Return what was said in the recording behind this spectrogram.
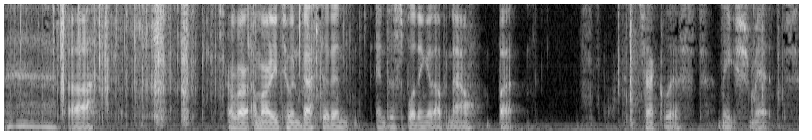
uh, I'm already too invested in into splitting it up now. But checklist, Nate Schmidt.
